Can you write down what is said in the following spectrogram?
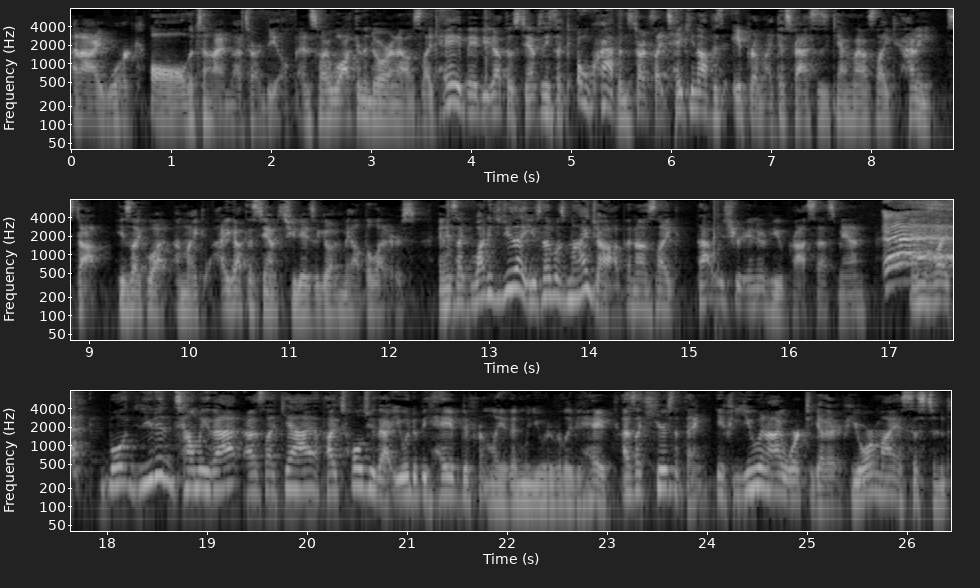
and I work all the time. That's our deal. And so I walk in the door and I was like, hey, babe, you got those stamps? And he's like, oh crap, and starts like taking off his apron like as fast as he can. And I was like, honey, stop. He's like, what? I'm like, I got the stamps two days ago and mailed the letters. And he's like, why did you do that? You said it was my job. And I was like, that was your interview process, man. And he's like, ah! well, you didn't tell me that. I was like, yeah, if I told you that, you would have behaved differently than when you would have really behaved. I was like, here's the thing. If you and I work together, if you're my assistant,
